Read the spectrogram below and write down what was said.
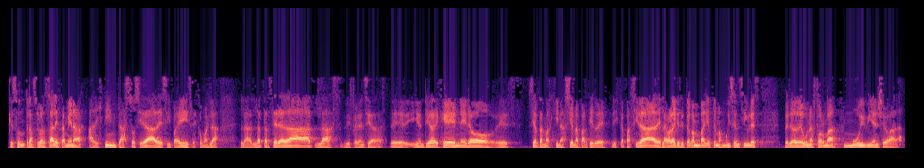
que son transversales también a, a distintas sociedades y países, como es la, tercera edad, las diferencias de identidad de género, eh, cierta marginación a partir de discapacidades. La verdad que se tocan varios temas muy sensibles, pero de una forma muy bien llevada.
